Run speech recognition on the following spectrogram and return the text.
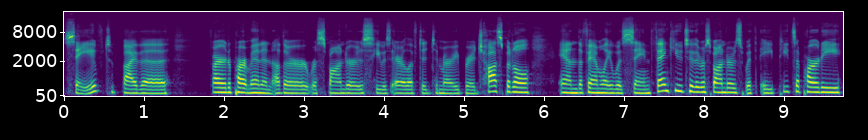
saved by the fire department and other responders. He was airlifted to Mary Bridge Hospital, and the family was saying thank you to the responders with a pizza party.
